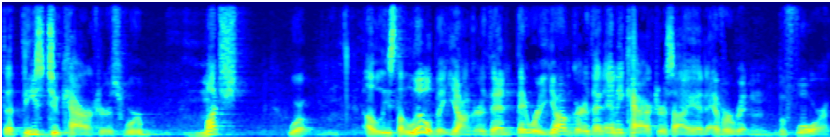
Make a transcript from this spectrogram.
that these two characters were much, were at least a little bit younger than they were younger than any characters I had ever written before,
